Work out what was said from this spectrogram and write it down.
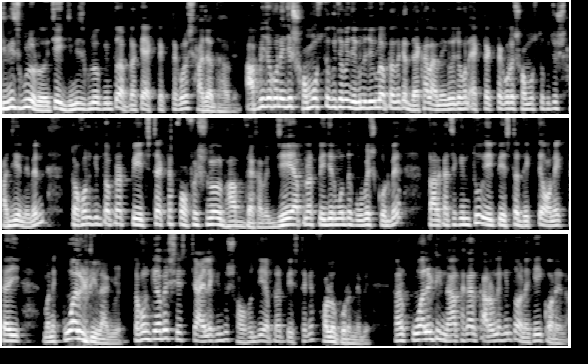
জিনিসগুলো রয়েছে, এই জিনিসগুলো কিন্তু আপনাকে একটা একটা করে সাজাতে হবে। আপনি যখন এই যে সমস্ত কিছু, আমি যেগুলো যেগুলো আপনাদেরকে দেখালাম, এগুলো যখন একটা একটা করে সমস্ত কিছু সাজিয়ে নেবেন, তখন কিন্তু আপনার পেজটা একটা প্রফেশনাল ভাব দেখাবে। যে আপনার পেজের মধ্যে প্রবেশ করবে, তার কাছে কিন্তু এই পেজটা দেখতে অনেকটাই মানে কোয়ালিটি লাগবে। তখন কী হবে? সে চাইলে কিন্তু সহজেই আপনার পেজটাকে ফলো করে নেবে। কারণ কোয়ালিটি না থাকার কারণে কিন্তু অনেকেই করে না।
